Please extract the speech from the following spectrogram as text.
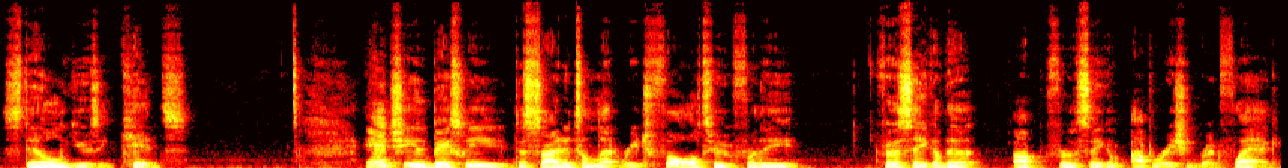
still using kids and she basically decided to let Reach fall to for the for the sake of the up for the sake of Operation Red Flag.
